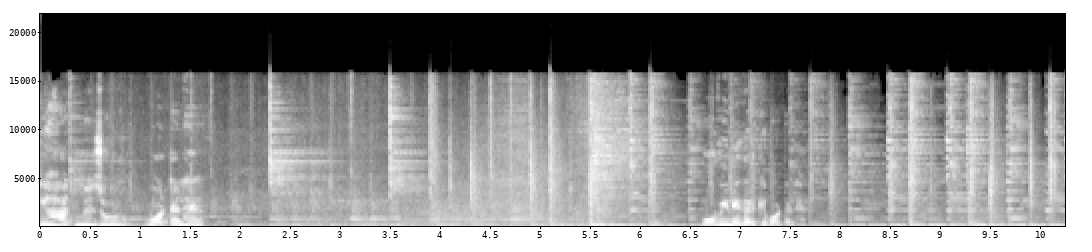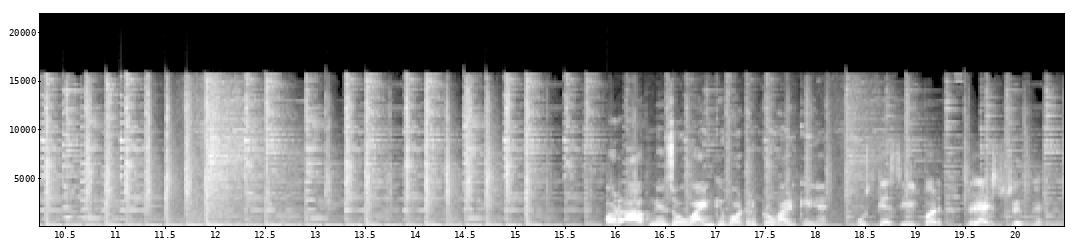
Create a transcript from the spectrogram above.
उनके हाथ में जो बॉटल है, वो विनेगर की बॉटल है। और आपने जो वाइन की बॉटल प्रोवाइड की है, उसके सील पर रेड स्ट्रिप है।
